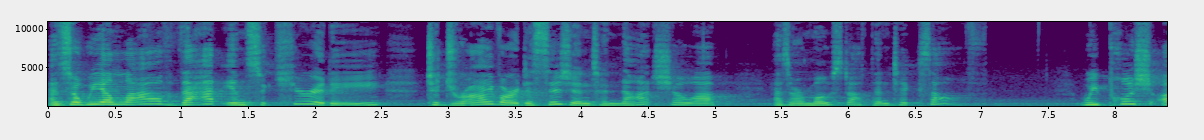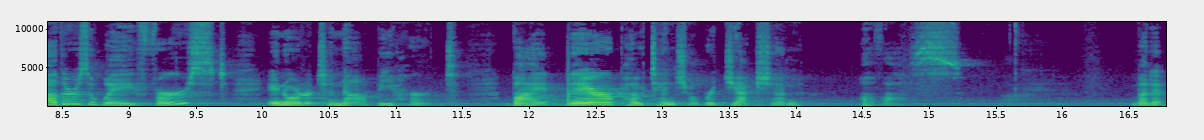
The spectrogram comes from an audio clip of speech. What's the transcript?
And so we allow that insecurity to drive our decision to not show up as our most authentic self. We push others away first in order to not be hurt by their potential rejection of us. But it,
